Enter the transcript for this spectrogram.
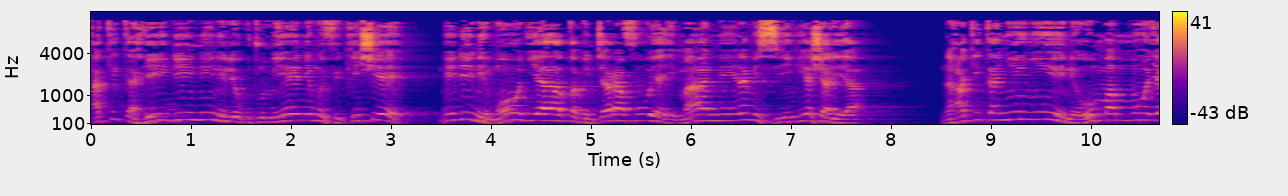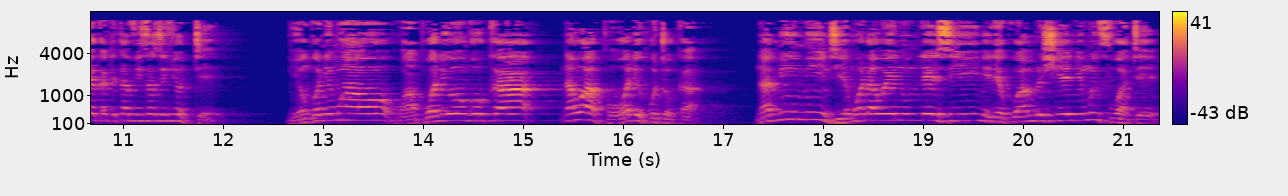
hakika hii dini niliyokutumieni mwifikishe ni dini moja kwa mitarafu ya imani na misingi ya sharia. Na hakika nyinyi ni umma mmoja katika vizazi vyote. Miongoni mwao wapo walioongoka na wapo waliopotoka. Na mimi ndiye mwana wenu mlezi niliyekuamrisheni mwifuate.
